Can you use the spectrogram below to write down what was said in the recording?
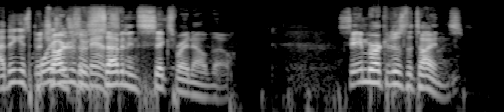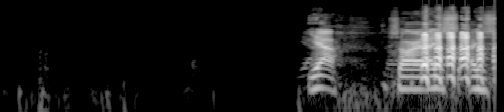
I think it's The Chargers are fans. seven and six right now, though. Same record as the Titans. Yeah. Sorry, I just, I just,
